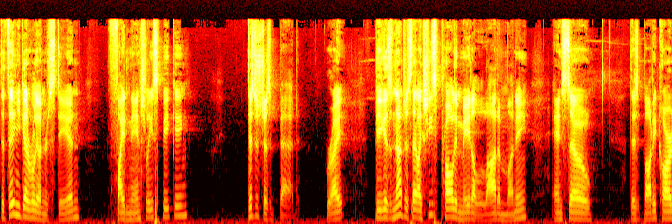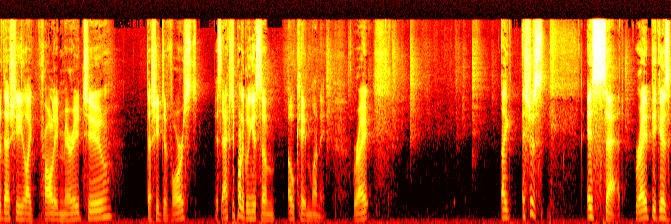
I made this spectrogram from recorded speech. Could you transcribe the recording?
the thing you got to really understand, financially speaking, this is just bad, right? Because not just that, like she's probably made a lot of money, and so this bodyguard that she like probably married to, that she divorced, is actually probably going to get some okay money, right? Like it's just it's sad, right? Because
